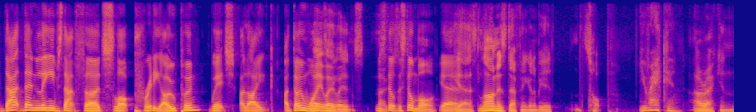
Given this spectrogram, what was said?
That then leaves that third slot pretty open, which like I don't want. Wait, wait, be- wait. It's, no, There's still, there's still more. Yeah. yeah. Lana's definitely going to be a the top. You reckon? I reckon.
